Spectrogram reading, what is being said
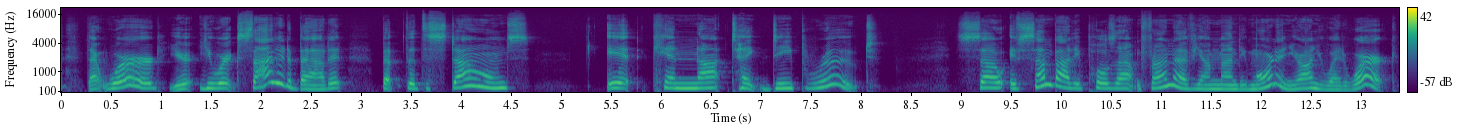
that word you you were excited about it but that the stones it cannot take deep root. So if somebody pulls out in front of you on monday morning you're on your way to work.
